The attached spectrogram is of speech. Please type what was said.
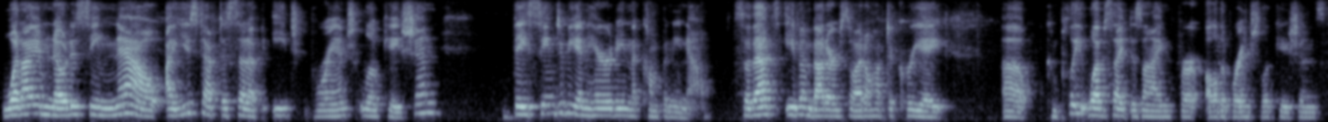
What I am noticing now, I used to have to set up each branch location. They seem to be inheriting the company now. So that's even better. So I don't have to create a complete website design for all the branch locations.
